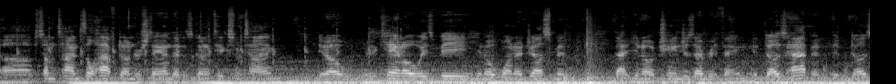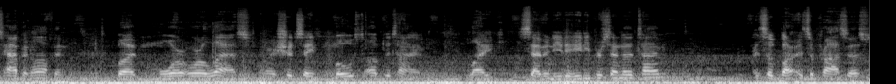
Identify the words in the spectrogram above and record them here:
Uh, sometimes they'll have to understand that it's going to take some time. You know, it can't always be, you know, one adjustment that, you know, changes everything. It does happen. It does happen often, but more or less, or I should say most of the time, like 70 to 80% of the time, it's a, it's a process.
